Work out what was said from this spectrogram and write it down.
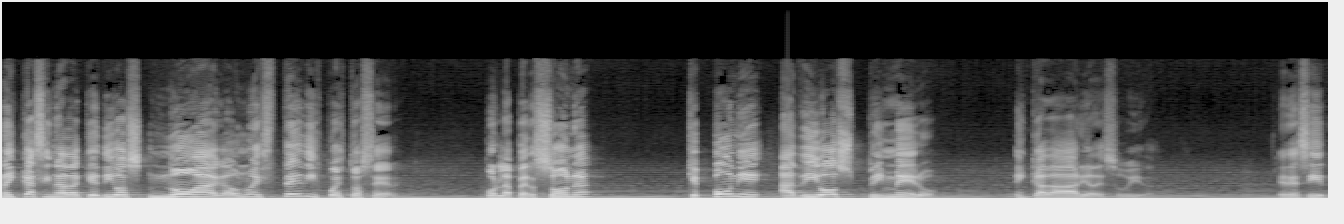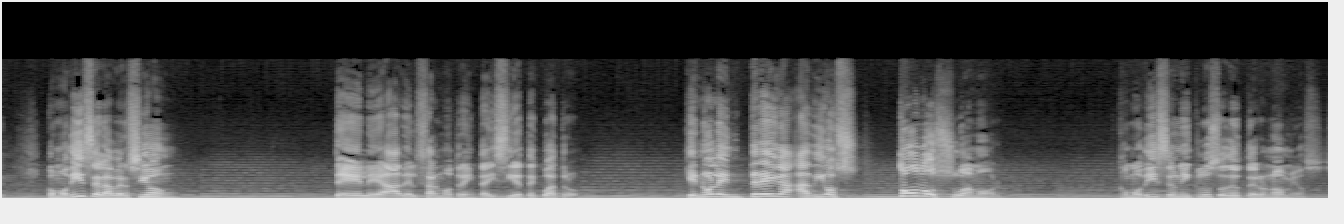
no hay casi nada que Dios no haga o no esté dispuesto a hacer por la persona que pone a Dios primero en cada área de su vida. Es decir, como dice la versión TLA del Salmo 37, 4, que no le entrega a Dios todo su amor, como dice un incluso Deuteronomios,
